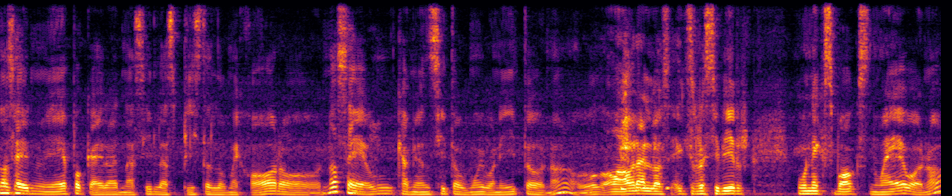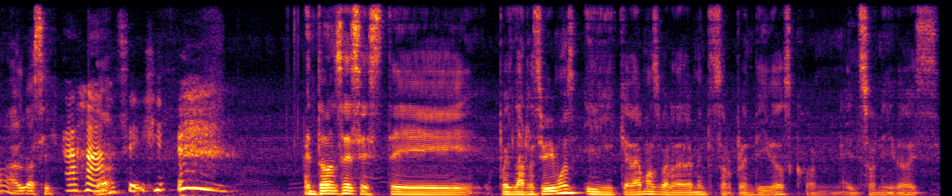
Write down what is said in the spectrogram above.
no sé, en mi época eran así las pistas lo mejor o no sé, un camioncito muy bonito, ¿no? O, o ahora los ex- recibir un Xbox nuevo, ¿no? Algo así. Ajá, ¿no? sí. Entonces, este, pues la recibimos y quedamos verdaderamente sorprendidos con el sonido, es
